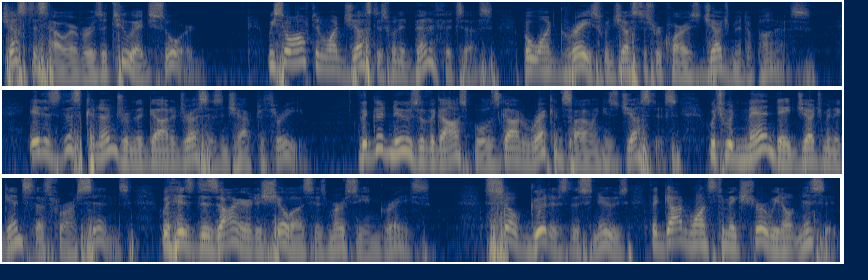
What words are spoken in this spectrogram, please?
Justice, however, is a two edged sword. We so often want justice when it benefits us, but want grace when justice requires judgment upon us. It is this conundrum that God addresses in chapter 3. The good news of the gospel is God reconciling his justice, which would mandate judgment against us for our sins, with his desire to show us his mercy and grace. So good is this news that God wants to make sure we don't miss it.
